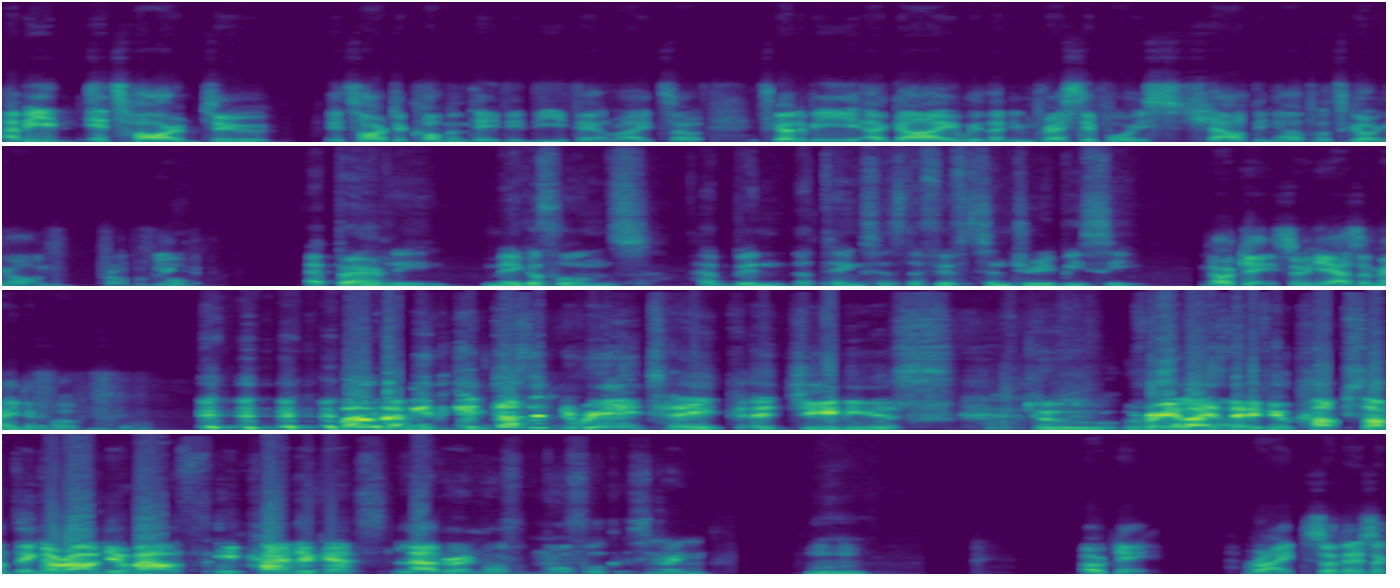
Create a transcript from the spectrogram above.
I mean, it's hard to it's hard to commentate in detail, right? So it's going to be a guy with an impressive voice shouting out what's going on, probably. Oh. Apparently, megaphones have been a thing since the 5th century BC. Okay, so he has a megaphone. Well, I mean, it doesn't really take a genius to realize that if you cup something around your mouth, it kind of gets louder and more more focused, right? Mhm. hmm Okay. Right. So there's a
